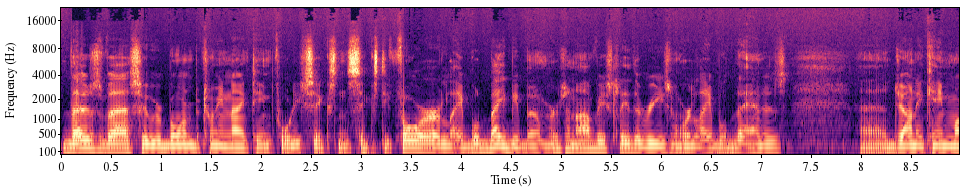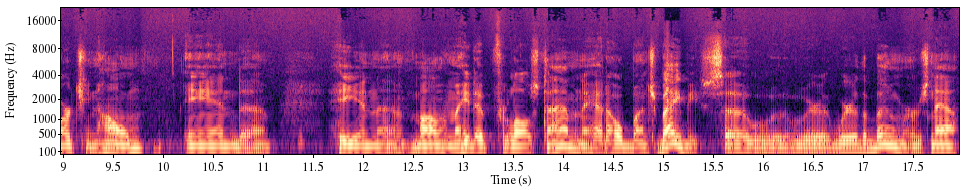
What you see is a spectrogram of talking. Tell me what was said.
those of us who were born between 1946 and 64 are labeled baby boomers, and obviously the reason we're labeled that is uh, Johnny came marching home, and uh, he and uh, Mama made up for lost time, and they had a whole bunch of babies. So we're we're the boomers now.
